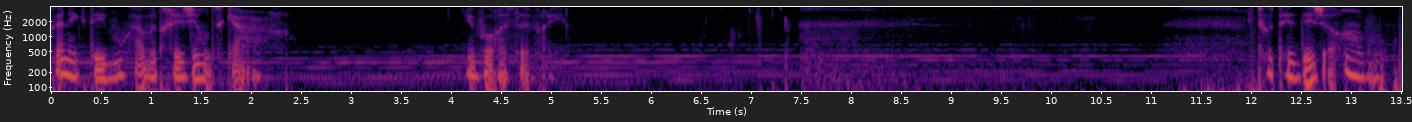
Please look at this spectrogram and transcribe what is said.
Connectez-vous à votre région du cœur et vous recevrez. Tout est déjà en vous.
